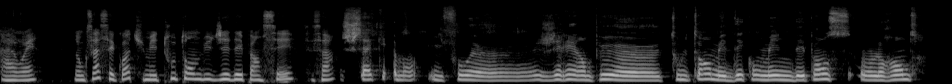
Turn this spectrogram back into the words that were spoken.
Ah ouais? Donc ça, c'est quoi? Tu mets tout ton budget dépensé, c'est ça? Chaque, bon, il faut gérer un peu tout le temps, mais dès qu'on met une dépense, on le rentre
